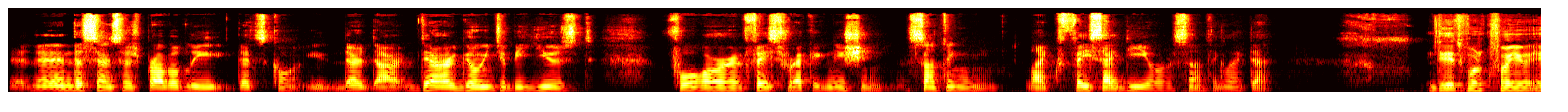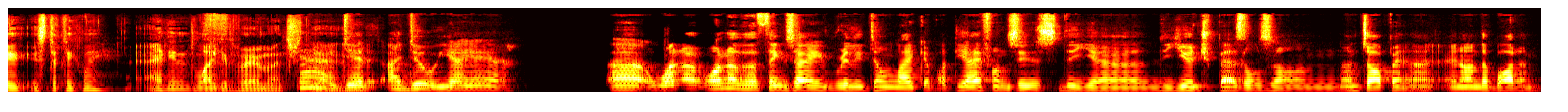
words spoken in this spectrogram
and the sensors probably that's going that are they are going to be used for face recognition, something like Face ID or something like that. Did it work for you aesthetically? I didn't like it very much. Yeah, I did. I do. Yeah, yeah, yeah. Uh, one of, one of the things I really don't like about the iPhones is the uh, the huge bezels on on top and and on the bottom.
